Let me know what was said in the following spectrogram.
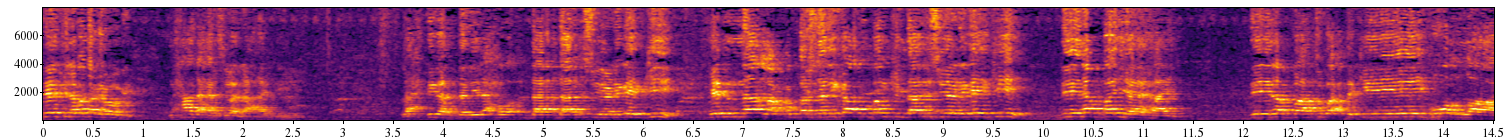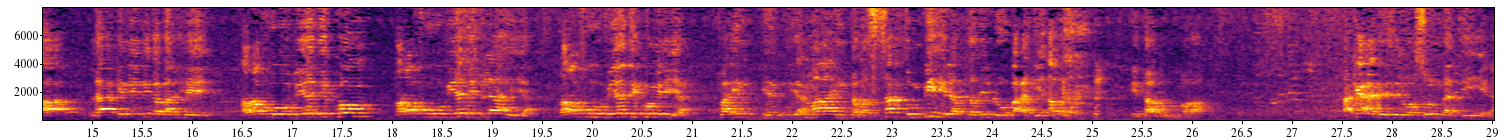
تيتي لما تقرأوي محاد حرسوانا هاي دي لحتيجا الدليل دانس يرجعي كي إن لحب الدليل كاتو بنك يرجعي كي دين أبايا هاي. دين أبا تبعتكي هو الله. لكن إني قبل هي. طرفه بيدكم طرفه بيد الله طرفه بيدكم هي فإن ما إن تمسكتم به لن تضلوا بعدي أبدا. كتاب الله. أكعد وسنتي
